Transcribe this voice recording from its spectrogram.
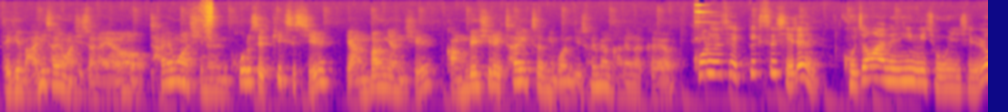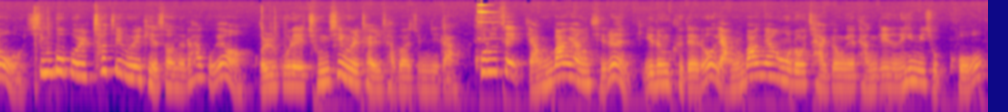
되게 많이 사용하시잖아요. 사용하시는 코르셋 픽스 실, 양방향 실, 광대 실의 차이점이 뭔지 설명 가능할까요? 코르셋 픽스 실은 고정하는 힘이 좋은 실로 심부볼 처짐을 개선을 하고요. 얼굴의 중심을 잘 잡아줍니다. 코르셋 양방향 실은 이름 그대로 양방향으로 작용해 당기는 힘이 좋고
